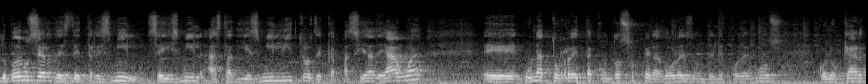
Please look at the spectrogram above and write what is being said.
lo podemos hacer desde 3.000, 6.000 hasta 10.000 litros de capacidad de agua. Eh, una torreta con dos operadores donde le podemos colocar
